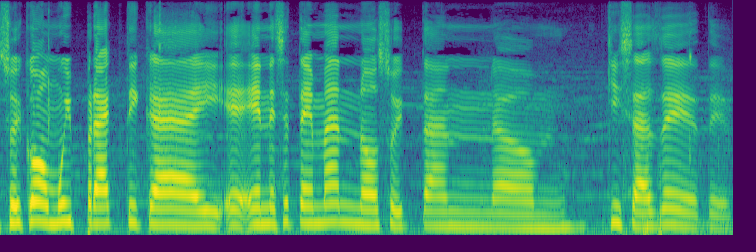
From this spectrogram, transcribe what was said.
Soy como muy práctica y eh, en ese tema no soy tan um, quizás de, de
